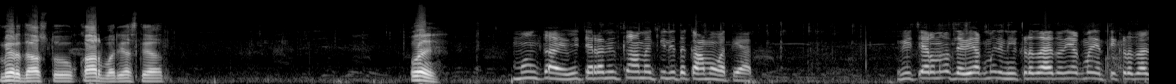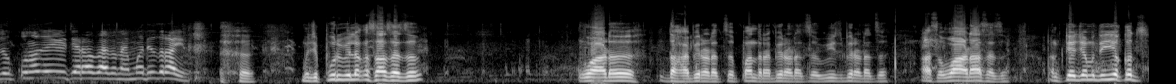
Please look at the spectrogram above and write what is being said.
मेरधा असतो कारभारी असतात. होय. मग काय विचारानेच कामं केली तर कामं होत्यात. विचार नसल्या एक महिने इकडं जायचं आणि एक महिने तिकडं जायचं. कोणाच्याही विचारावर जायचं नाही मध्येच राहील. म्हणजे पूर्वीला कसं असायचं? वाड दहा बिराडाचं पंधरा बिराडाचं वीस बिराडाचं असं वाड असायचं. आणि त्याच्यामध्ये एकच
